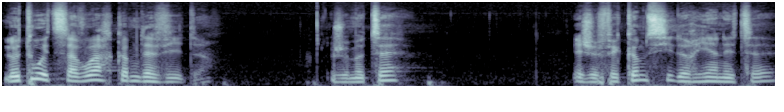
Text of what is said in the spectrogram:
Le tout est de savoir comme David. Je me tais et je fais comme si de rien n'était,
